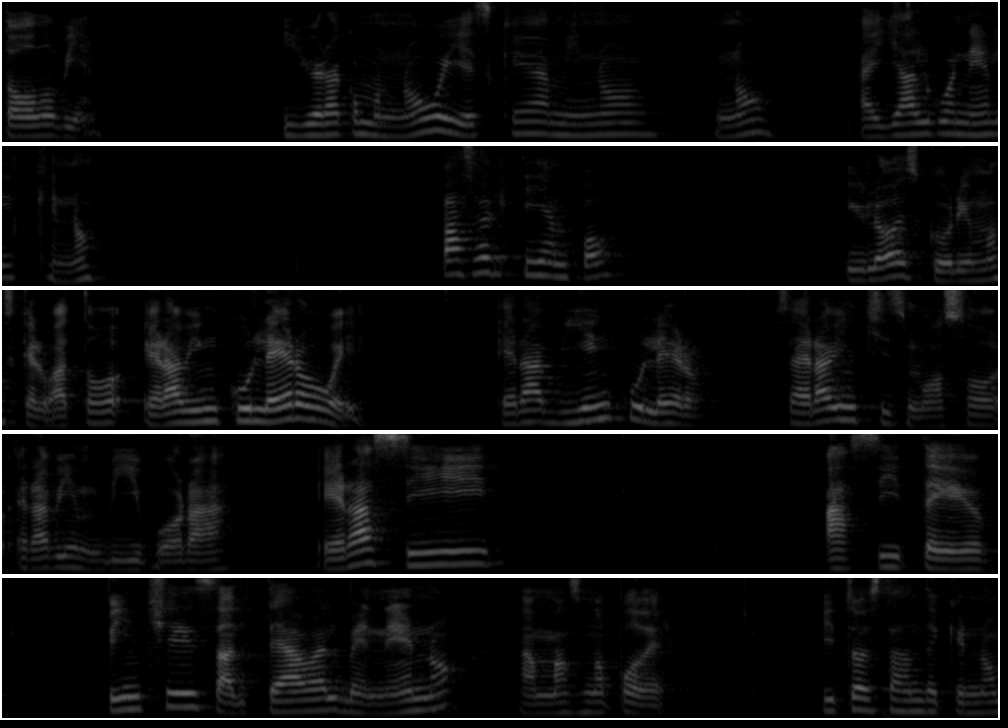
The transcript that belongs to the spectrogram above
todo bien. Y yo era como, no, güey, es que a mí no, no, hay algo en él que no. Pasó el tiempo y luego descubrimos que el vato era bien culero, güey. Era bien culero. O sea, era bien chismoso, era bien víbora, era así, así te pinche salteaba el veneno a más no poder. Y todos estaban de que no,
